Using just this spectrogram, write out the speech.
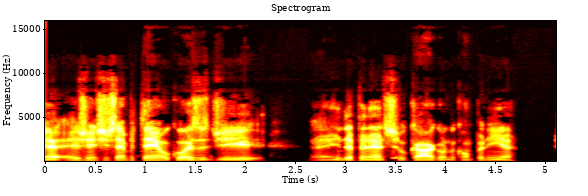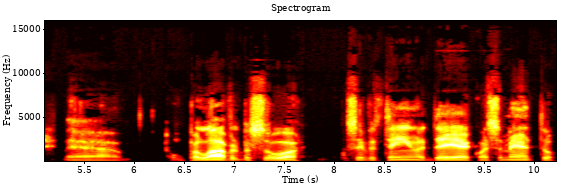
É, a gente sempre tem uma coisa de, é, independente do cargo na companhia, é, a palavra da pessoa, se você tem uma ideia, conhecimento,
